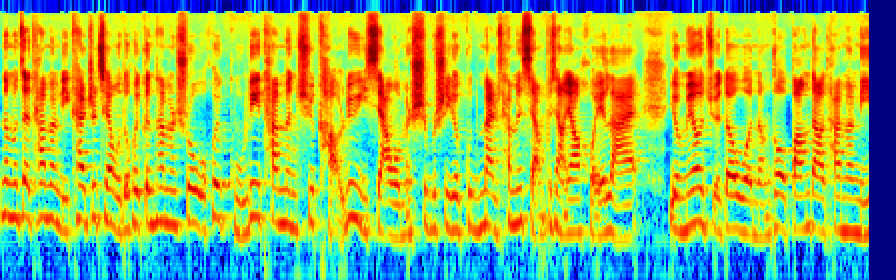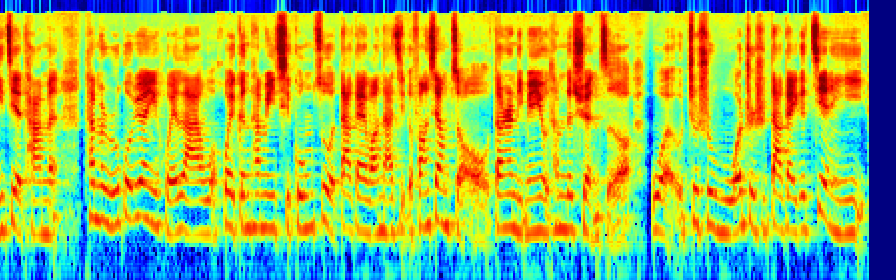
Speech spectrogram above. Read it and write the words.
那么在他们离开之前，我都会跟他们说，我会鼓励他们去考虑一下我们是不是一个 good match，他们想不想要回来，有没有觉得我能够帮到他们，理解他们。他们如果愿意回来，我会跟他们一起工作，大概往哪几个方向走。当然里面有他们的选择，我就是我只是大概一个建议，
